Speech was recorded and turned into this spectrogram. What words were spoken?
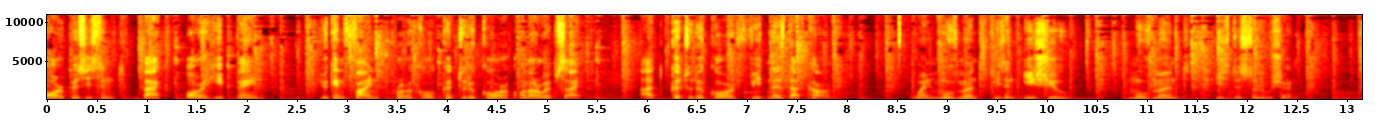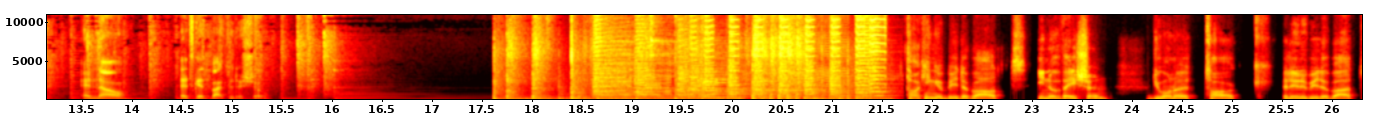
or persistent back or hip pain, you can find Protocol Cut to the Core on our website at cuttothecorefitness.com. When movement is an issue, movement is the solution. And now, let's get back to the show. Talking a bit about innovation, do you want to talk a little bit about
